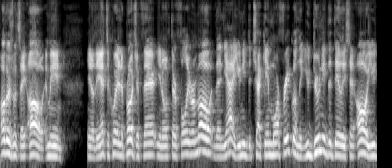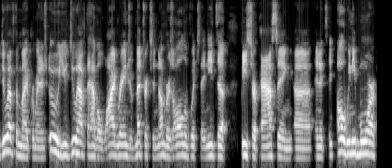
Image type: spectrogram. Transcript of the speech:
others would say, "Oh, I mean." you know the antiquated approach if they're you know if they're fully remote then yeah you need to check in more frequently you do need the daily say oh you do have to micromanage ooh you do have to have a wide range of metrics and numbers all of which they need to be surpassing. Uh, and it's it, oh, we need more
